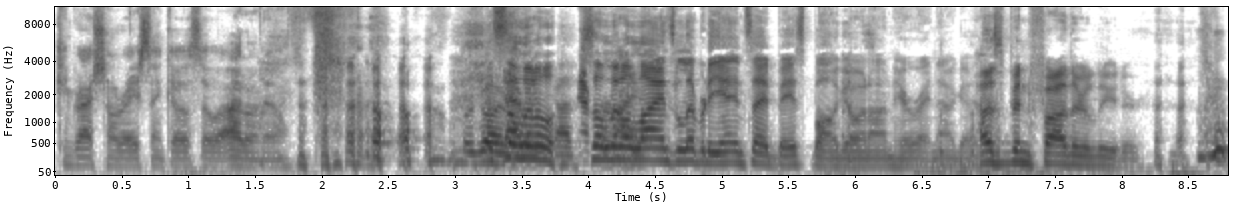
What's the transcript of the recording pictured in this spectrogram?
congressional race didn't go. So I don't know. We're It's a little, it's a little mind. Lions of Liberty inside baseball going on here right now, guys. Husband, father, leader. well,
